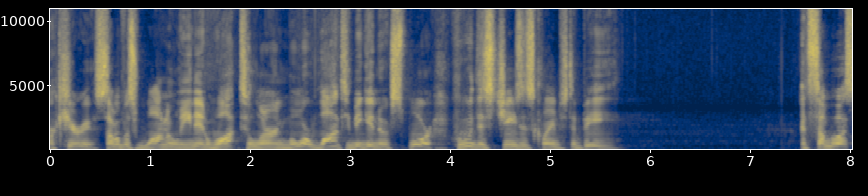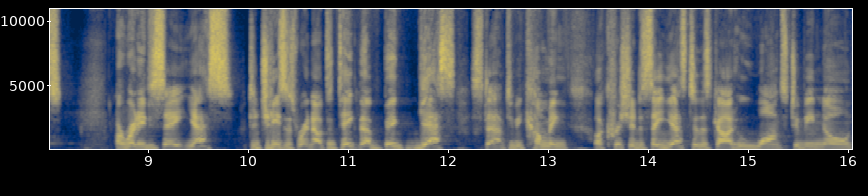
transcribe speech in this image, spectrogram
are curious. Some of us want to lean in, want to learn more, want to begin to explore who this Jesus claims to be. And some of us are ready to say yes to Jesus right now, to take that big yes step to becoming a Christian, to say yes to this God who wants to be known,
